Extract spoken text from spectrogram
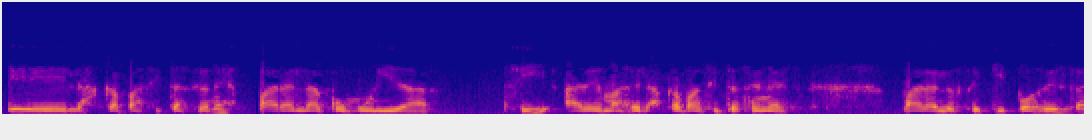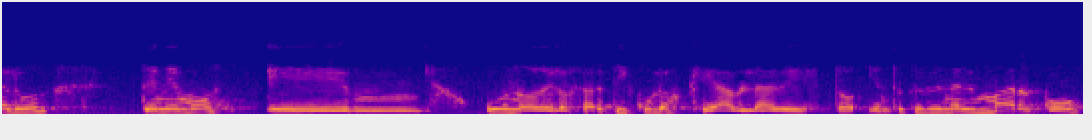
eh, las capacitaciones para la comunidad. ¿Sí? además de las capacitaciones para los equipos de salud, tenemos em, uno de los artículos que habla de esto. Y entonces en el marco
